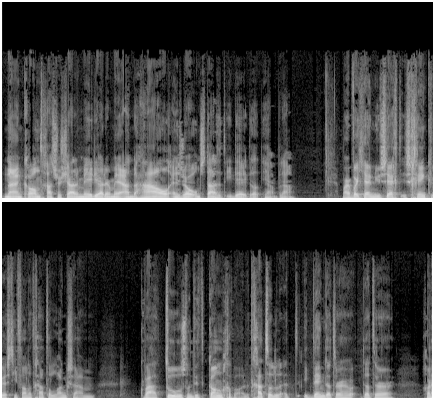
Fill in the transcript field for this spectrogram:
Na een krant gaan sociale media ermee aan de haal. En zo ontstaat het idee dat. Ja, bla. Maar wat jij nu zegt is geen kwestie van het gaat te langzaam qua tools, want dit kan gewoon. Het gaat te, het- ik denk dat er, dat er gewoon een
